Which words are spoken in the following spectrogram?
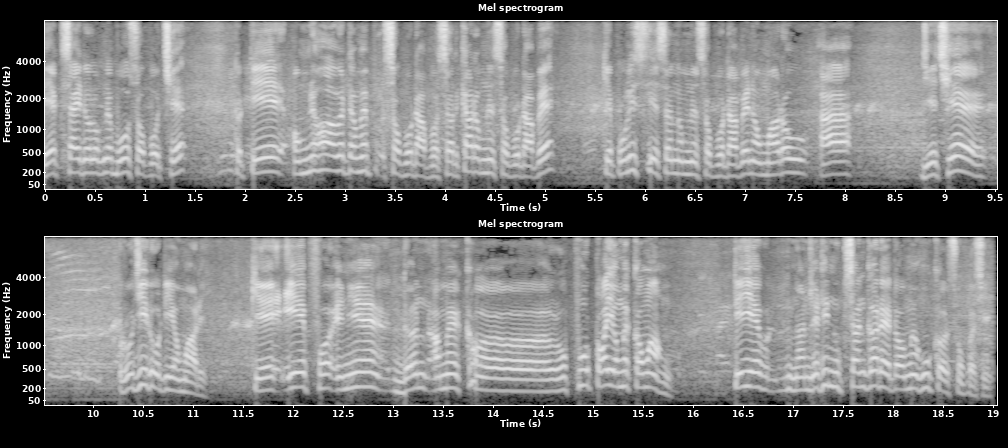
બેક સાઈડ લોકોને બહુ સપોર્ટ છે. તો તે અમને હવે તમે સપોર્ટ આપો. સરકાર અમને સપોર્ટ આપે કે પોલીસ સ્ટેશન અમને સપોર્ટ આપે. ને અમારું આ જે છે, રોજીરોટી અમારી કે એ એને ધન અમે રોપવું તોય અમે કમાવું તે જે નાનલેથી નુકસાન કરે તો અમે શું કરશું પછી?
